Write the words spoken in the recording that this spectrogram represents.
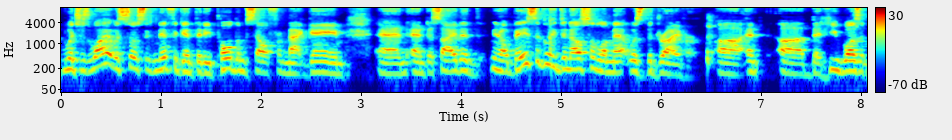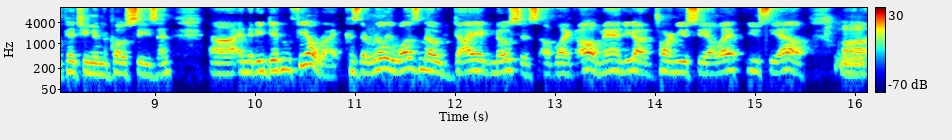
which is why it was so significant that he pulled himself from that game and and decided, you know, basically Dinelson Lamet was the driver, uh, and uh, that he wasn't pitching in the postseason, uh, and that he didn't feel right because there really was no diagnosis of like, oh man, you got a torn UCL. UCL. Uh, mm-hmm.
